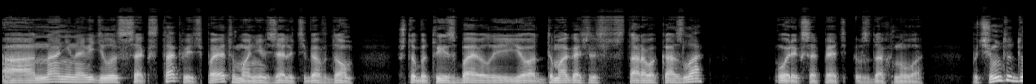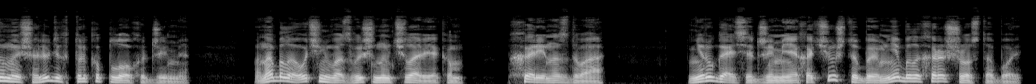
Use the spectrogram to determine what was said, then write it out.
А она ненавидела секс, так ведь? Поэтому они взяли тебя в дом, чтобы ты избавила ее от домогательств старого козла?» Орикс опять вздохнула. «Почему ты думаешь о людях только плохо, Джимми? Она была очень возвышенным человеком. Харина с два. Не ругайся, Джимми, я хочу, чтобы мне было хорошо с тобой.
